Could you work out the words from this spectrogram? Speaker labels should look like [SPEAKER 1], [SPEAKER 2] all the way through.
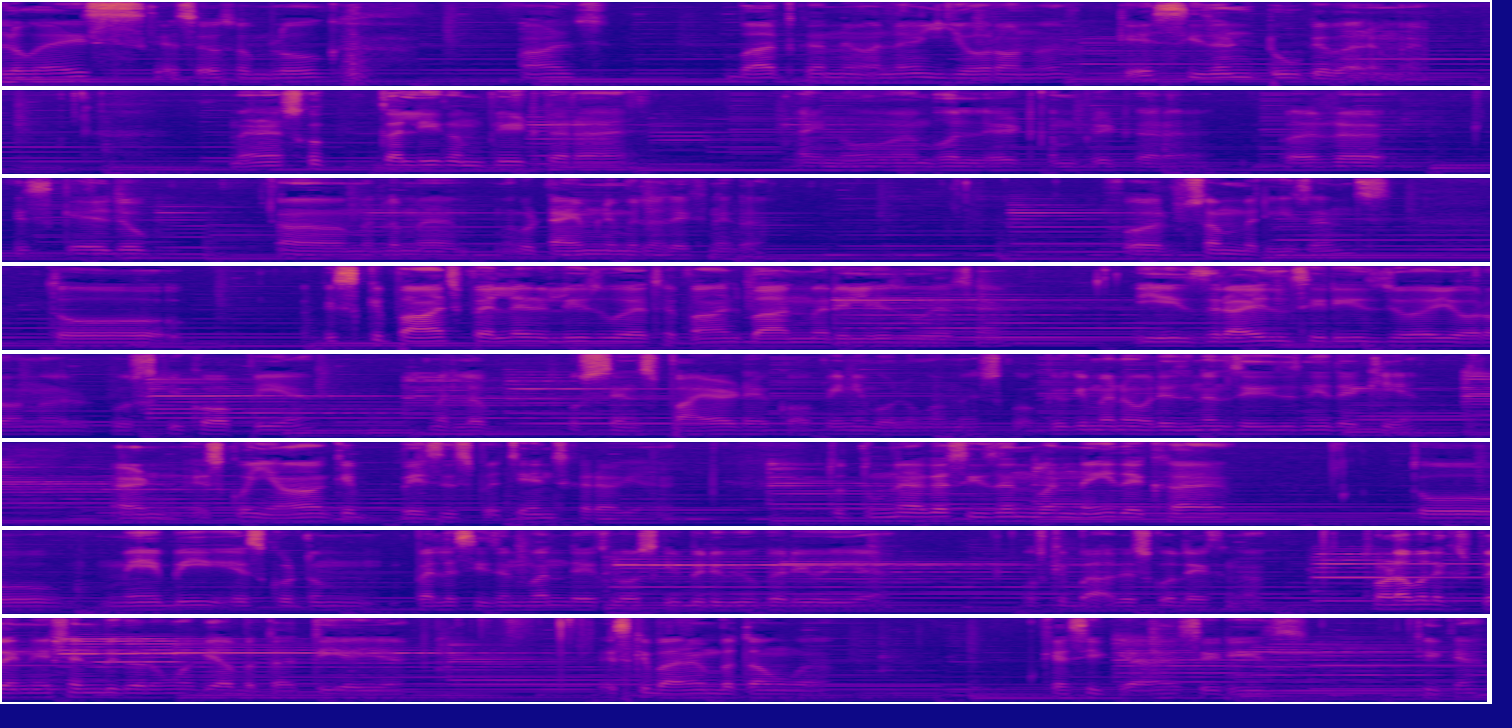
[SPEAKER 1] Hello guys कैसे हो सब लोग? आज बात करने वाले हैं योर ऑनर के सीज़न टू के बारे में। मैंने इसको कल ही कंप्लीट करा है। आई नो मैं बहुत लेट कंप्लीट करा है पर इसके जो आ, मतलब मैं मेरे को टाइम नहीं मिला देखने का। फॉर सम रीजंस तो इसके पाँच पहले रिलीज़ हुए थे पाँच बाद में रिलीज़ हुए थे। ये सीरीज़ जो है योर ऑनर उसकी कॉपी है। मतलब उससे इंस्पायर्ड है। कॉपी नहीं बोलूँगा मैं इसको, क्योंकि मैंने ओरिजिनल सीरीज़ नहीं देखी है। एंड इसको यहाँ के बेसिस पे चेंज करा गया है। तो तुमने अगर सीज़न वन नहीं देखा है तो मे बी इसको तुम पहले सीज़न वन देख लो, उसकी भी रिव्यू करी हुई है। उसके बाद इसको देखना। थोड़ा बहुत एक्सप्लेनेशन भी करूँगा क्या बताती है ये। इसके बारे में बताऊँगा। कैसी क्या है सीरीज़ ठीक है?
